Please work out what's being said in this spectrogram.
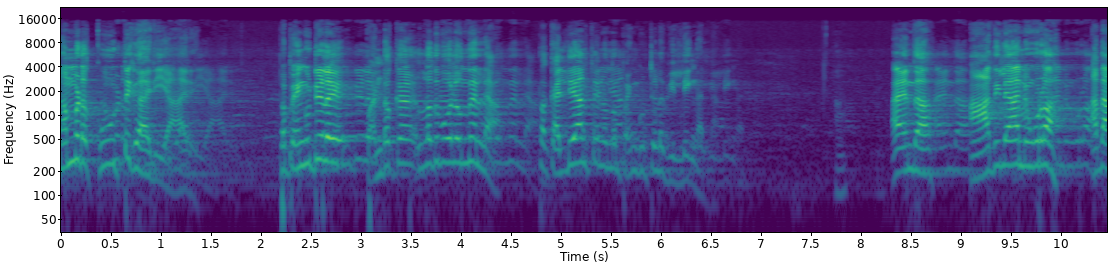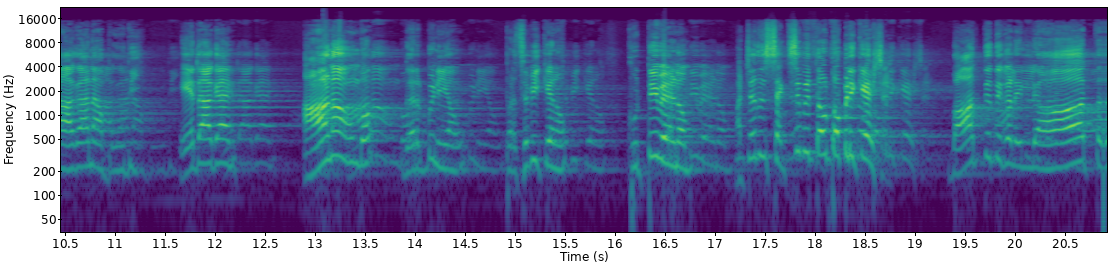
നമ്മുടെ കൂട്ടുകാരി ആര്? ഇപ്പൊ പെൺകുട്ടികൾ പണ്ടൊക്കെ ഉള്ളത് പോലെ ഒന്നല്ല ഇപ്പൊ കല്യാണത്തിനൊന്നും പെൺകുട്ടികളെ വില്ലിങ് അല്ല. എന്താ? ആദില നൂറ. അതാകാനാ പൂതി. ഏതാകാൻ? ആണാവുമ്പോ ഗർഭിണിയാവും. പ്രസവിക്കണം. കുട്ടി വേണം. മറ്റേത് സെക്സ് വിത്തൗട്ട് ഒബ്ലിക്കേഷൻ ബാധ്യതകളില്ലാത്ത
